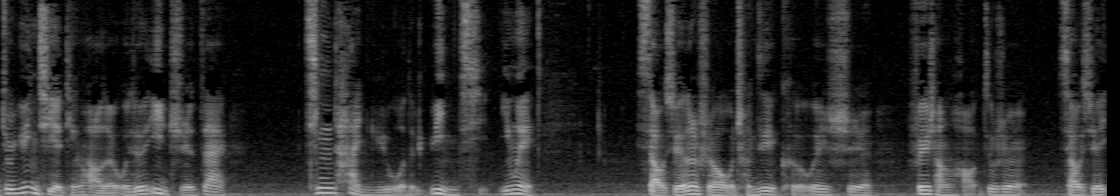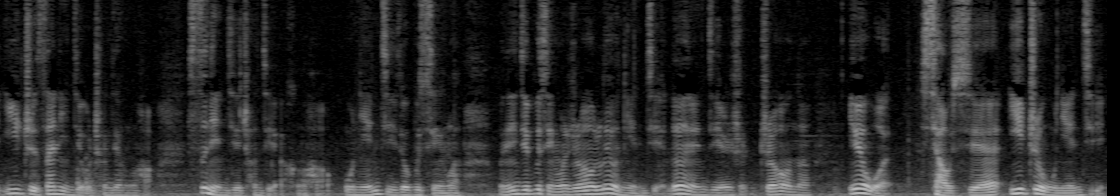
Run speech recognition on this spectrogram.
就是运气也挺好的，我就一直在惊叹于我的运气，因为。小学的时候，我成绩可谓是非常好，就是小学一至三年级我成绩很好，四年级成绩也很好，五年级就不行了。五年级不行了之后，六年级，六年级是之后呢？因为我小学一至五年级，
